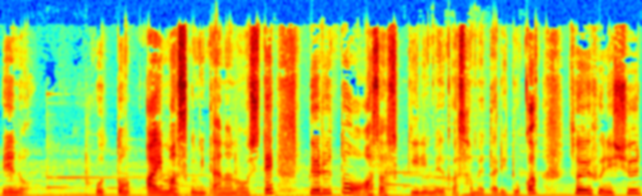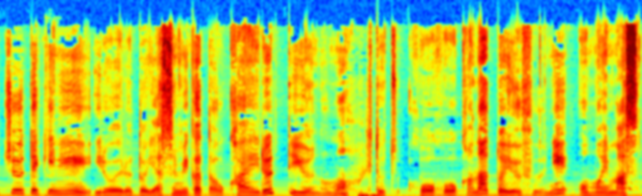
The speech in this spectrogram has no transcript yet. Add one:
目のホットアイマスクみたいなのをして寝ると朝すっきり目が覚めたりとかそういうふうに集中的にいろいろと休み方を変えるっていうのも一つ方法かなというふうに思います。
